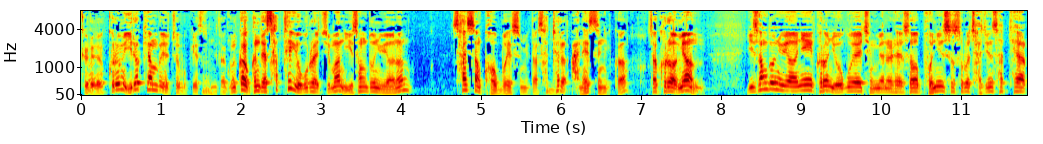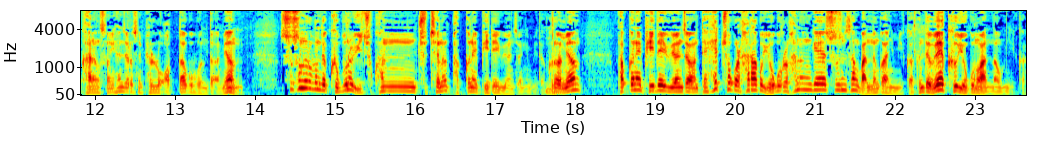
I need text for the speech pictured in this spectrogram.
그래요? 그러면 이렇게 한번 여쭤보겠습니다. 그러니까 근데 사퇴 요구를 했지만 이성돈 위원은 사실상 거부했습니다. 사퇴를 안 했으니까. 자, 그러면 이상돈 위원이 그런 요구에 직면을 해서 본인 스스로 자진 사퇴할 가능성이 현재로서는 별로 없다고 본다면 수순으로 본데 그분을 위촉한 주체는 박근혜 비대위원장입니다. 그러면 박근혜 비대위원장한테 해촉을 하라고 요구를 하는 게 수순상 맞는 거 아닙니까? 근데 왜 그 요구는 안 나옵니까?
